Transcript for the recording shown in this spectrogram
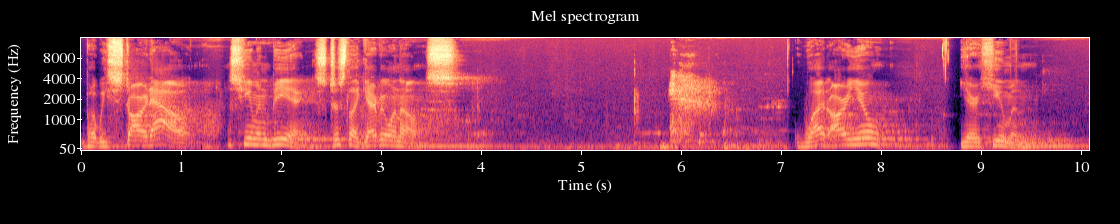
But we start out as human beings, just like everyone else. What are you? You're human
